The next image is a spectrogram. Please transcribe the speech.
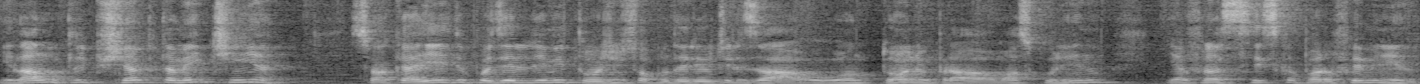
E lá no Clipchamp também tinha. Só que aí depois ele limitou, a gente só poderia utilizar o Antônio para o masculino e a Francisca para o feminino.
